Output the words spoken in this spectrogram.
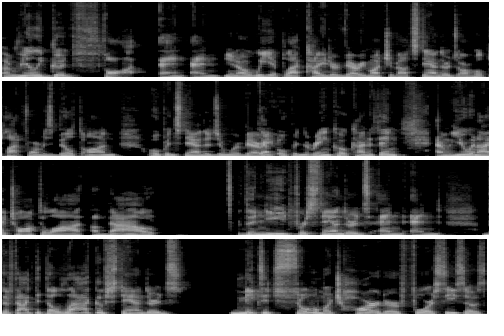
a really good thought. And and you know, we at Black Kite are very much about standards. Our whole platform is built on open standards, and we're very Yep. open the raincoat kind of thing. And you and I talked a lot about the need for standards and and the fact that the lack of standards makes it so much harder for CISOs.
